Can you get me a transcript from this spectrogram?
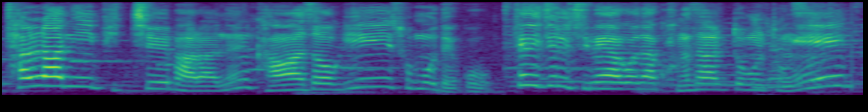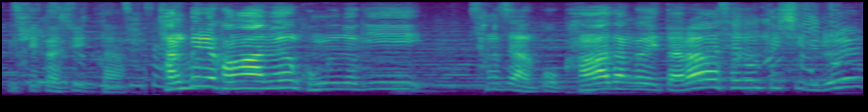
찬란히 빛을 발하는 강화석이 소모되고 스테이지를 진행하거나 광산 활동을 통해 획득할 수 있다. 장비를 강화하면 공격력이 상승하고 강화 단가에 따라 새로운 패시브를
